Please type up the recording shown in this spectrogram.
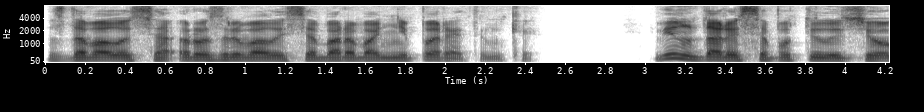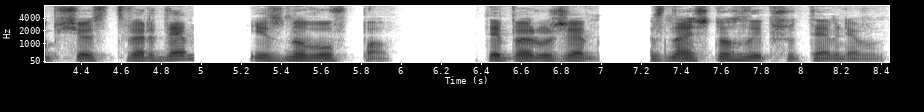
здавалося, розривалися барабанні перетинки. Він ударився потилицю об щось тверде і знову впав. Тепер уже значно глибшу темряву.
